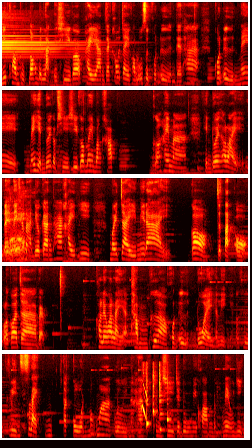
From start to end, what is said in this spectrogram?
ยึดความถูกต้องเป็นหลักแต่ชีก็พยายามจะเข้าใจความรู้สึกคนอื่น แต่ถ้าคนอื่นไม่ไม่เห็นด้วยกับชีชีก็ไม่บังคับ ก็ให้มาเห็นด้วยเท่าไหร่ แต่ในขณะเดียวกันถ้าใครที่ไว้ใจไม่ได้ ก็จะตัดออกแล้วก็จะแบบ เขาเรียกว่าอะไรอะทำเพื่อคนอื่นด้วยอะไรเงี้ยก็คือกรีนแฟลกตะโกนมากๆเลยนะคะถึงชีจะดูมีความแบบแมวหญิง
